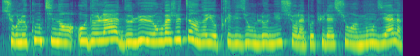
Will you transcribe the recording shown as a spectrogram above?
sur le continent. Au-delà de l'UE, on va jeter un œil aux prévisions de l'ONU sur la population mondiale.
